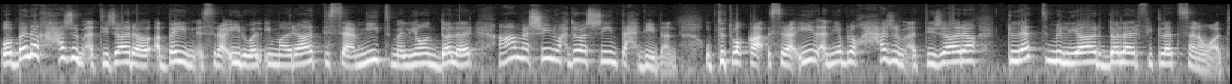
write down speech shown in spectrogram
وبلغ حجم التجارة بين إسرائيل والإمارات 900 مليون دولار عام 2021 تحديدا. وبتتوقع إسرائيل أن يبلغ حجم التجارة 3 مليار دولار في ثلاث سنوات.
